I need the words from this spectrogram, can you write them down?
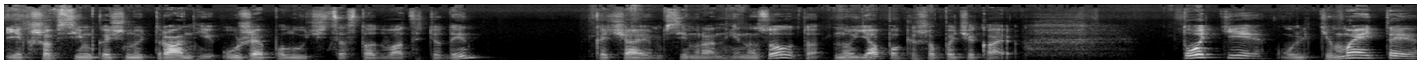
Якщо всім качнуть ранги, уже вийде 121. Качаємо всім ранги на золото. Ну, я поки що почекаю. Тоті, ультимейти.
